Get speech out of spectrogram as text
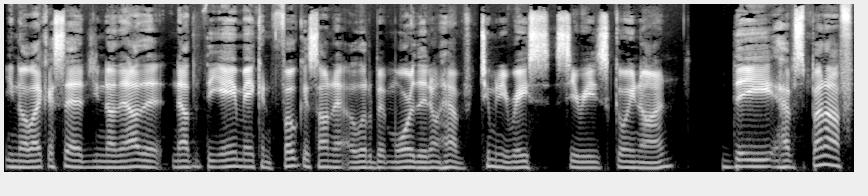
You know, like I said, you know, now that now that the AMA can focus on it a little bit more, they don't have too many race series going on. They have spun off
